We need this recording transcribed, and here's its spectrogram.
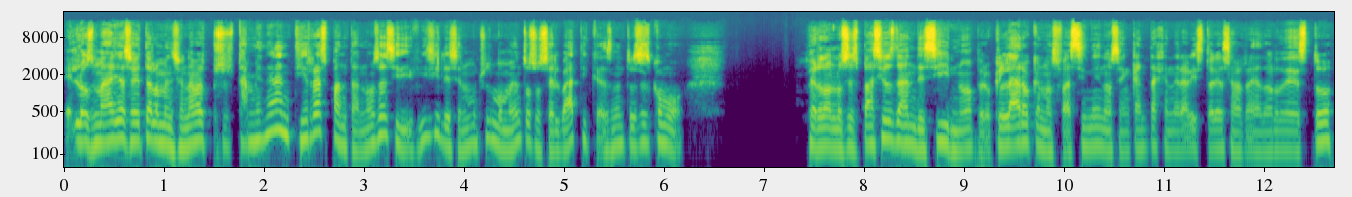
Eh, los mayas, ahorita lo mencionabas, pues también eran tierras pantanosas y difíciles en muchos momentos o selváticas, ¿no? Entonces como perdón, los espacios dan de sí, ¿no? Pero claro que nos fascina y nos encanta generar historias alrededor de esto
